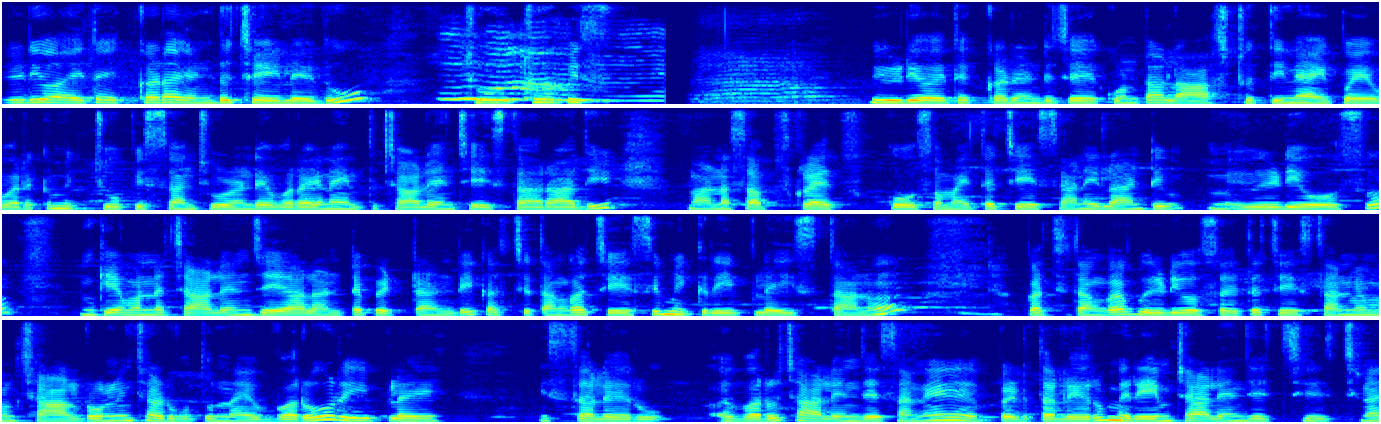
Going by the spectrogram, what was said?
వీడియో అయితే ఎక్కడ ఎండ్ చేయలేదు. చూ చూపిస్ వీడియో అయితే ఎక్కడ ఎండ్ చేయకుండా లాస్ట్ తిని అయిపోయే వరకు మీకు చూపిస్తాను చూడండి. ఎవరైనా ఇంత ఛాలెంజ్ చేస్తారా అది? మన సబ్స్క్రైబ్స్ కోసం అయితే చేశాను. ఇలాంటి వీడియోస్ ఇంకేమన్నా ఛాలెంజ్ చేయాలంటే పెట్టండి. ఖచ్చితంగా చేసి మీకు రీప్లై ఇస్తాను. ఖచ్చితంగా వీడియోస్ అయితే చేస్తాను. మేము చాలా రోజుల నుంచి అడుగుతున్నా ఎవ్వరు రీప్లై ఇస్తలేరు. ఎవరు ఛాలెంజెస్ అని పెడతలేరు. మీరు ఏం ఛాలెంజ్ ఇచ్చినా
